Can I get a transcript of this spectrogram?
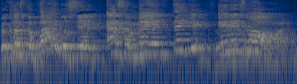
Because the Bible said, as a man thinketh in his heart,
